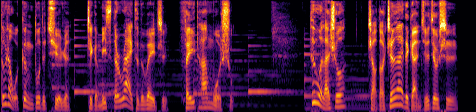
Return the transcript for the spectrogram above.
都让我更多的确认，这个 Mr. Right 的位置非他莫属。对我来说，找到真爱的感觉就是，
